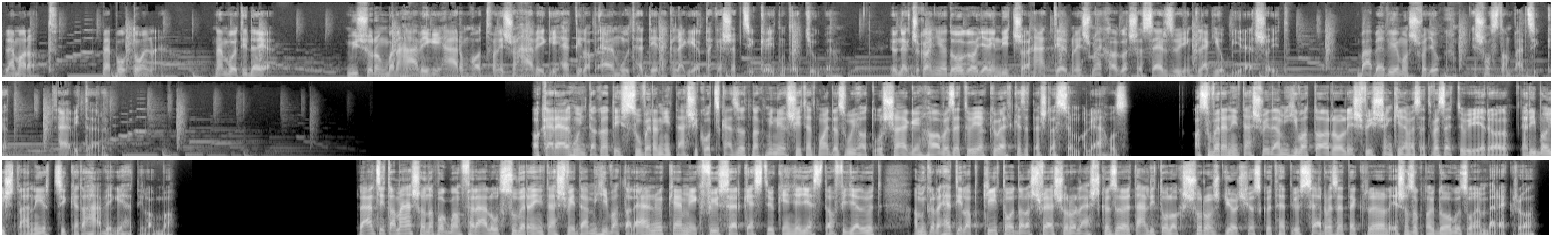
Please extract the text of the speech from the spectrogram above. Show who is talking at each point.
Speaker 1: Lemaradt? Bepótolná? Nem volt ideje? Műsorunkban a HVG 360 és a HVG heti lap elmúlt hetének legérdekesebb cikkeit mutatjuk be. Önnek csak annyi a dolga, hogy elindítsa a háttérben és meghallgassa a szerzőink legjobb írásait. Bábel Vilmos vagyok, és hoztam pár cikket. Elvitelre. Akár elhunytakat és szuverenitási kockázatnak minősített majd az új hatóság, ha a vezetője következetes lesz önmagához. A szuverenitásvédelmi hivatalról és frissen kinevezett vezetőjéről Riba István írt cikket a HVG heti labba. Lánci Tamás a napokban felálló szuverenitásvédelmi hivatal elnöke még főszerkesztőként jegyezte a figyelőt, amikor a heti lap kétoldalas felsorolást közölt állítólag Soros Györgyhöz köthető szervezetekről és azoknak dolgozó emberekről.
